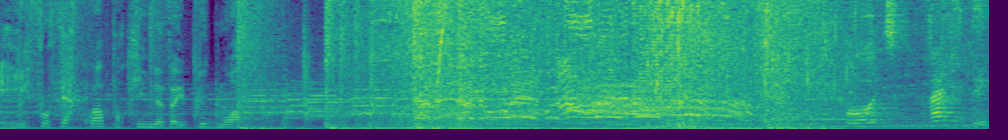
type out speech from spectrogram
Et il faut faire quoi pour qu'il ne veuille plus de moi Hôte validé.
